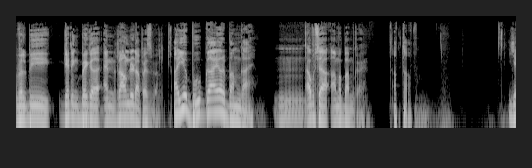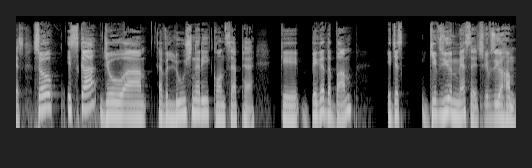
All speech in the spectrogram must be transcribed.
will be getting bigger and rounded up as well boob guy or a bum guy? I would say I am a bum guy Up top. Yes. So इसका जो evolutionary कॉन्सेप्ट है कि bigger the bum it just gives you a message gives you a hmm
